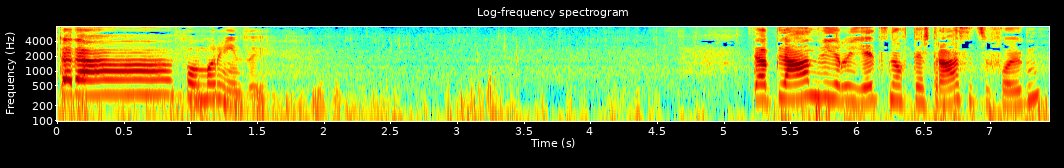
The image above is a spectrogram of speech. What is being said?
Tada! Vom Mariensee. Der Plan wäre jetzt noch der Straße zu folgen,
